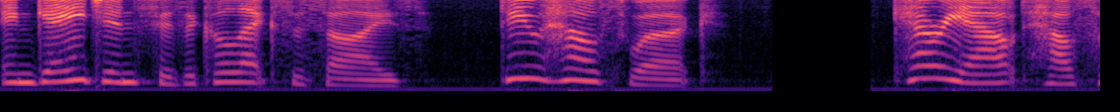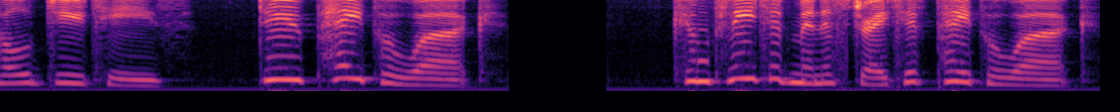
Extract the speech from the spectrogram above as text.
Engage in physical exercise. Do housework. Carry out household duties. Do paperwork. Complete administrative paperwork.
